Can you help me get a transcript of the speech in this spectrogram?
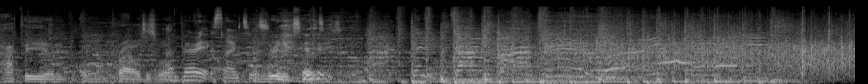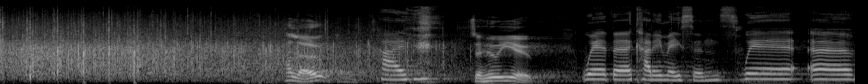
happy, and, and proud as well. I'm very excited. I'm really excited. Hello. Hi. So who are you? We're the Kanneh-Masons. We're uh,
